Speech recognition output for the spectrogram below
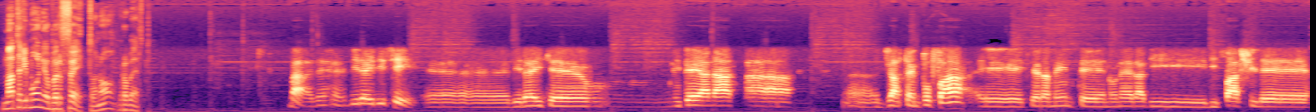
matrimonio perfetto, no Roberto? Ma, eh, direi di sì, eh, direi che è un'idea nata eh, già tempo fa e chiaramente non era di, di facile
